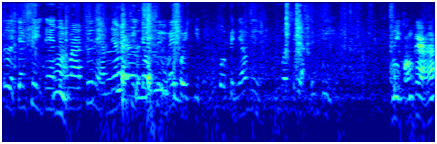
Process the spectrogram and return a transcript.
เออจังสี่แน่จังว่าคือแหนมเนี่ยที่เจ้าซื้อไม่ค่อยกินมันบ่เป็นแนวนี้มันบ่เสียบเป็นปีอั นนี้ของแท้นะ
